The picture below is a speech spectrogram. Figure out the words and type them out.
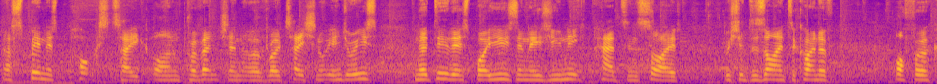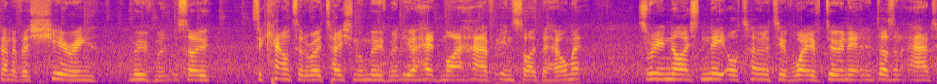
Now spin is POC's take on prevention of rotational injuries. And they do this by using these unique pads inside, which are designed to kind of offer kind of a shearing movement. So to counter the rotational movement your head might have inside the helmet. It's a really nice, neat alternative way of doing it and it doesn't add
